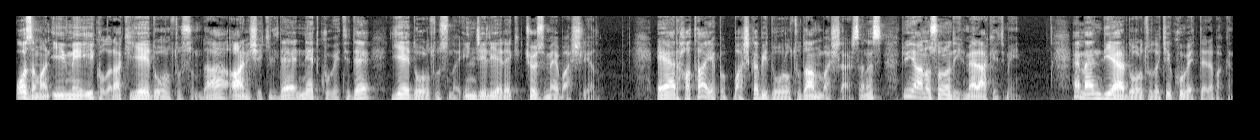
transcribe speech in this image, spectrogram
O zaman ivmeyi ilk olarak y doğrultusunda, aynı şekilde net kuvveti de y doğrultusunda inceleyerek çözüme başlayalım. Eğer hata yapıp başka bir doğrultudan başlarsanız dünyanın sonu değil merak etmeyin. Hemen diğer doğrultudaki kuvvetlere bakın.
